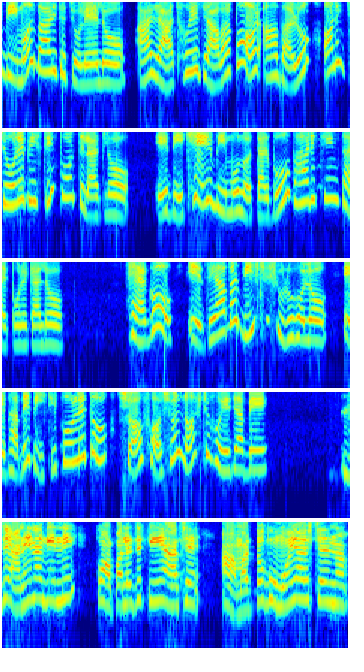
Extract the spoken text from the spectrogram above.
বিমল বাড়িতে চলে এলো, আর রাত হয়ে যাওয়ার পর আবারও অনেক জোরে বৃষ্টি পড়তে লাগল। এ দেখে বিমল ও তার বউ ভারী চিন্তায় পড়ে গেল। হ্যাঁ গো, এ যে আবার বৃষ্টি শুরু হলো, এভাবে বৃষ্টি পড়লে তো সব ফসল নষ্ট হয়ে যাবে। জানি না গিন্নি, কপালে যে কি আছে, আমার তো ঘুমোই আসছে না।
